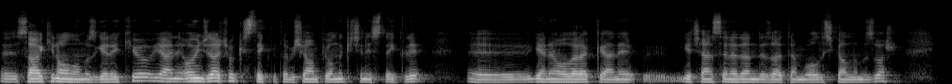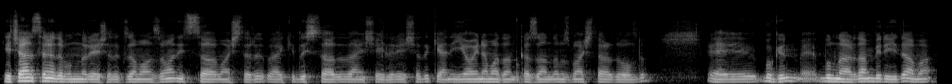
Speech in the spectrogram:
e, sakin olmamız gerekiyor. Yani oyuncular çok istekli tabii şampiyonluk için istekli. E, genel olarak yani e, geçen seneden de zaten bu alışkanlığımız var. Geçen sene de bunları yaşadık zaman zaman. İç saha maçları, belki dış sahada da aynı şeyleri yaşadık. Yani iyi oynamadan kazandığımız maçlar da oldu. Ee, bugün bunlardan biriydi ama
